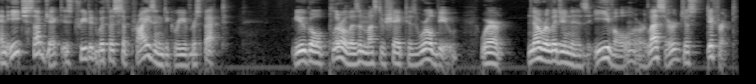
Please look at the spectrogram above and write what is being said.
and each subject is treated with a surprising degree of respect. Mughal pluralism must have shaped his worldview, where no religion is evil or lesser, just different.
